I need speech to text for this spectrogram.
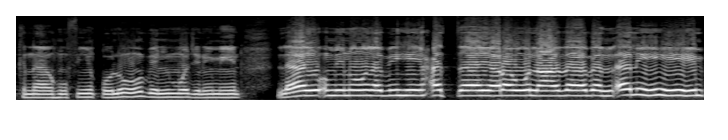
سلكناه في قلوب المجرمين لا يؤمنون به حتى يروا العذاب الأليم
